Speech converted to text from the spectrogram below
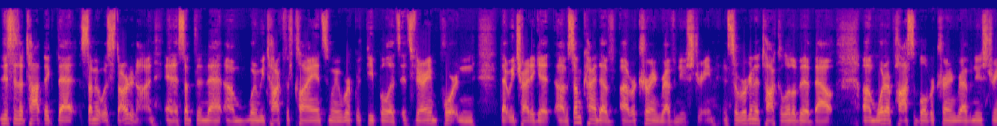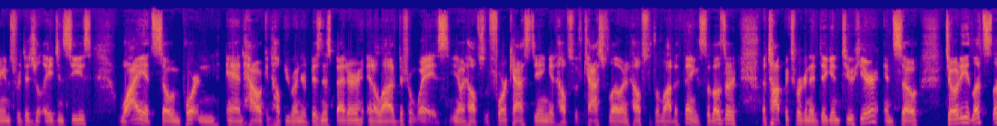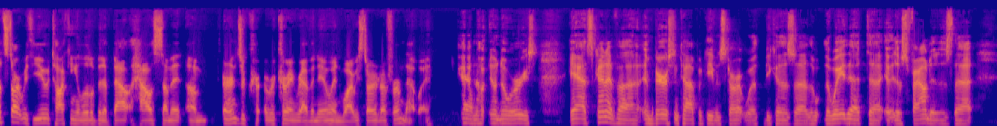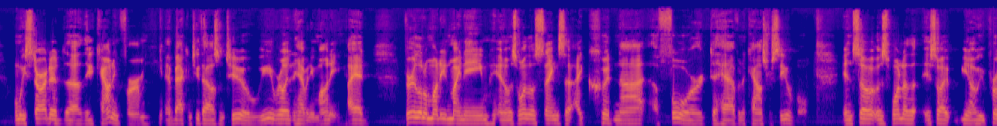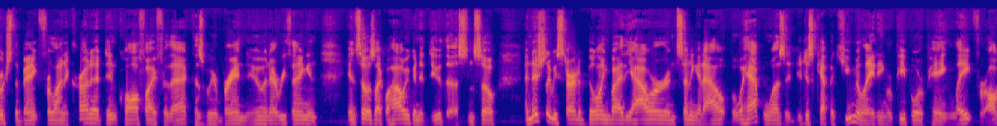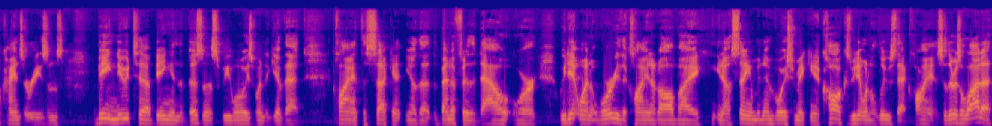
this is a topic that Summit was started on, and it's something that um, when we talk with clients and we work with people, it's it's very important that we try to get um, some kind of uh, recurring revenue stream. And so, we're going to talk a little bit about um, what are possible recurring revenue streams for digital agencies, why it's so important, and how it can help you run your business better in a lot of different ways. You know, it helps with forecasting, it helps with cash flow, and it helps helps with a lot of things. So those are the topics we're going to dig into here. And so, Jody, let's let's start with you talking a little bit about how Summit um, earns recur- recurring revenue and why we started our firm that way. Yeah, no, no worries. Yeah, it's kind of an embarrassing topic to even start with because uh, the, the way that uh, it was founded is that when we started uh, the accounting firm uh, back in 2002, we really didn't have any money. I had very little money in my name, and it was one of those things that I could not afford to have an accounts receivable. And so it was one of the so I you know we approached the bank for line of credit, didn't qualify for that because we were brand new and everything, and and so it was like, well, how are we going to do this? And so initially we started billing by the hour and sending it out, but what happened was it, it just kept accumulating where people were paying late for all kinds of reasons. Being new to being in the business, we always wanted to give that client the second, you know, the, the benefit of the doubt, or we didn't want to worry the client at all by, you know, sending them an invoice or making a call because we didn't want to lose that client. So there was a lot of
